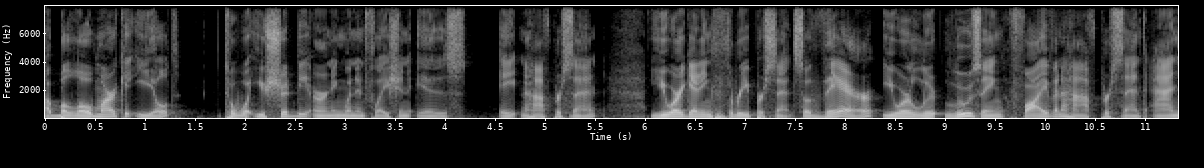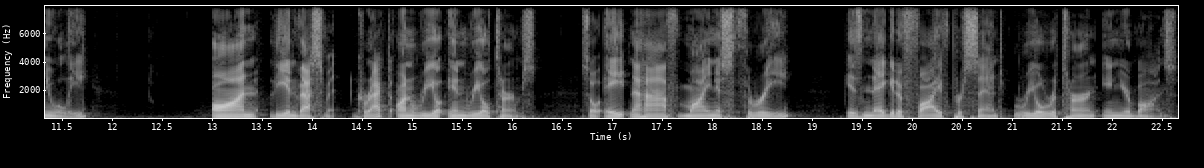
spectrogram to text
a below market yield to what you should be earning when inflation is eight and a half percent. You are getting three percent. So there, you are lo- losing five and a half percent annually on the investment, correct? On real in real terms. So eight and a half minus three is negative negative five percent real return in your bonds.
